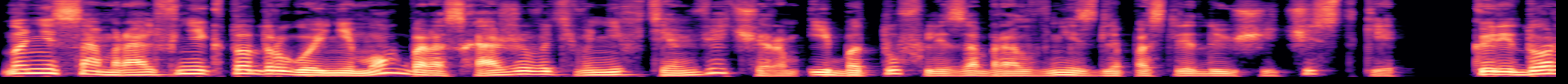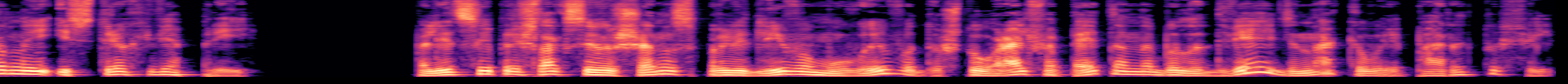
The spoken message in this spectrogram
Но ни сам Ральф, ни кто другой не мог бы расхаживать в них тем вечером, ибо туфли забрал вниз для последующей чистки коридорный из трех вепрей. Полиция пришла к совершенно справедливому выводу, что у Ральфа Пейтона было две одинаковые пары туфель.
